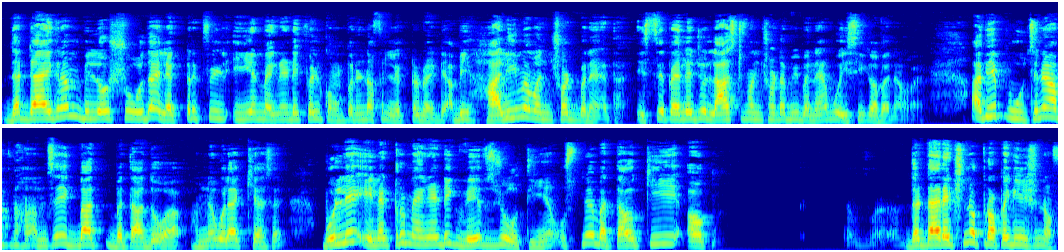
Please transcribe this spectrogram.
the diagram below show the electric field E and magnetic field component of electromagnetic अभी हाल ही में वन शॉट बनाया था। इससे पहले जो लास्ट वन शॉट अभी बनाया वो इसी का बना हुआ है। अब ये पूछ रहे हैं, आप हमसे एक बात बता दो आप। हमने बोला, क्या सर? बोले इलेक्ट्रोमैग्नेटिक वेव्स जो होती हैं, उसमें बताओ कि the direction of propagation of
